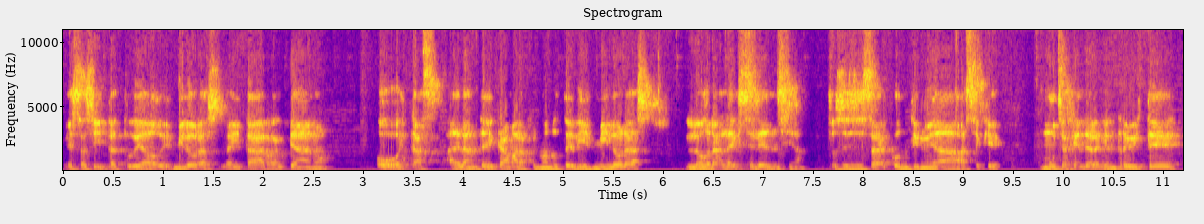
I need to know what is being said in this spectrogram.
es así, está estudiado, 10.000 horas la guitarra, el piano, o estás adelante de cámara filmándote 10.000 horas, lográs la excelencia. Entonces esa continuidad hace que mucha gente a la que entrevisté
